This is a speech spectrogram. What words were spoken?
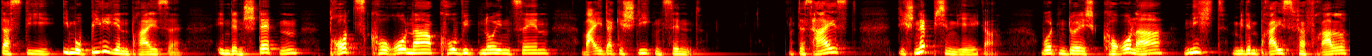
dass die Immobilienpreise in den Städten trotz Corona, Covid-19 weiter gestiegen sind. Das heißt, die Schnäppchenjäger wurden durch Corona nicht mit dem Preisverfall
